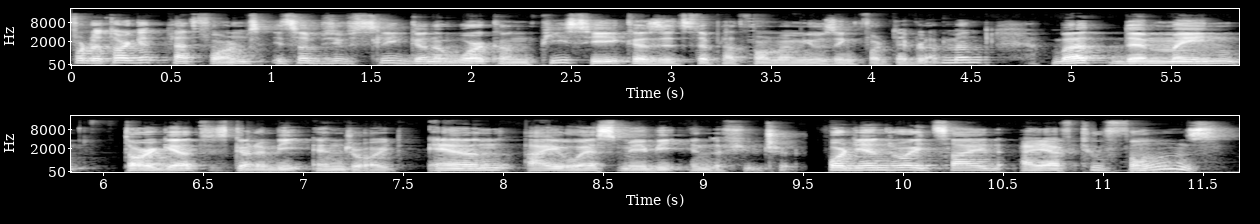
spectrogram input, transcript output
For the target platforms, it's obviously gonna work on PC because it's the platform I'm using for development, but the main target is gonna be Android and iOS maybe in the future. For the Android side, I have two phones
